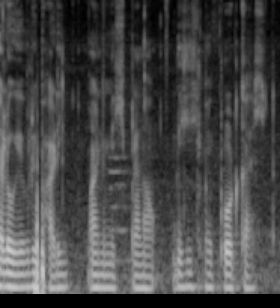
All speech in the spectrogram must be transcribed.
Hello, everybody. My name is Pranav. This is my podcast.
